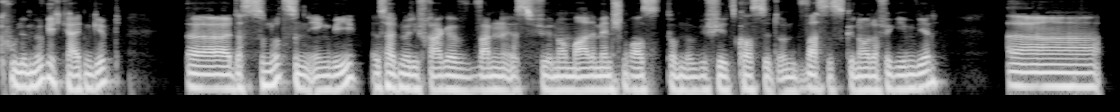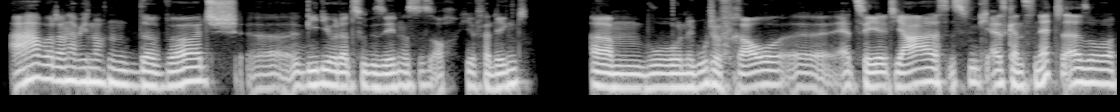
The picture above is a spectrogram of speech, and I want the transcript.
coole Möglichkeiten gibt, äh, das zu nutzen irgendwie. Ist halt nur die Frage, wann es für normale Menschen rauskommt und wie viel es kostet und was es genau dafür geben wird. Äh, aber dann habe ich noch ein The Verge äh, dazu gesehen, das ist auch hier verlinkt, ähm, wo eine gute Frau äh, erzählt, ja, das ist wirklich alles ganz nett, also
